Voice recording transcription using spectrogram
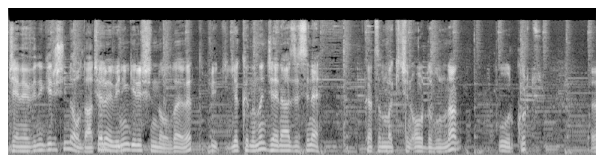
Cemevinin girişinde oldu. Hatta Çelebi'nin girişinde oldu evet. Bir yakınının cenazesine katılmak için orada bulunan Uğur Kurt e,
